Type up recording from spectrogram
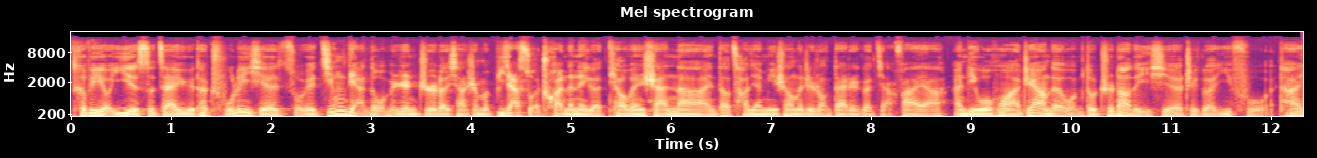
特别有意思，在于它除了一些所谓经典的我们认知的，像什么毕加索穿的那个条纹衫呐，到草间弥生的这种戴着个假发呀，安迪沃霍啊这样的我们都知道的一些这个衣服，它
